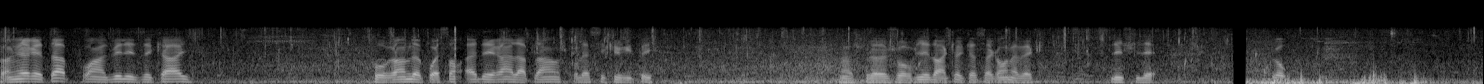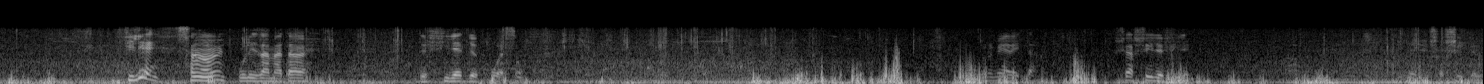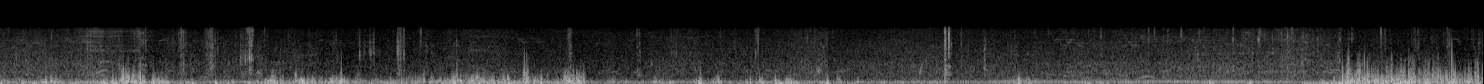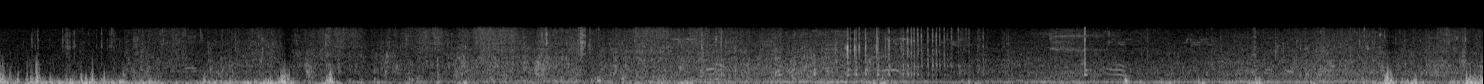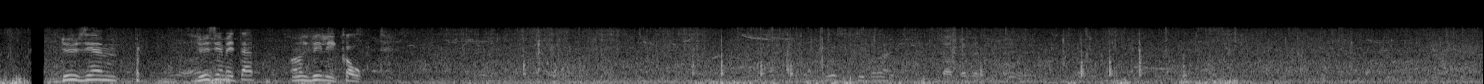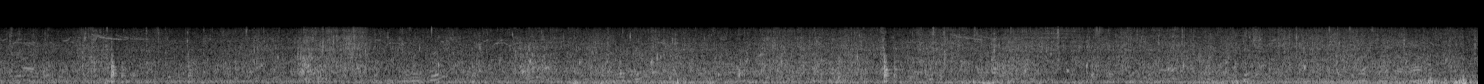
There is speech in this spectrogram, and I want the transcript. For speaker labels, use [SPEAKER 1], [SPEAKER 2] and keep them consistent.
[SPEAKER 1] Première étape, faut enlever les écailles pour rendre le poisson adhérent à la planche pour la sécurité. je vous reviens dans quelques secondes avec les filets. Go!
[SPEAKER 2] Filet 101 pour les amateurs de filets de poisson. Première étape, chercher le filet. Chercher Deuxième, deuxième étape, enlever les côtes.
